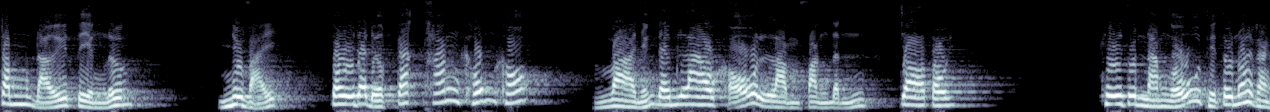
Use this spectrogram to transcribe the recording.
trong đợi tiền lương. Như vậy, tôi đã được các tháng khốn khó và những đêm lao khổ làm phần định cho tôi. Khi tôi nằm ngủ thì tôi nói rằng,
